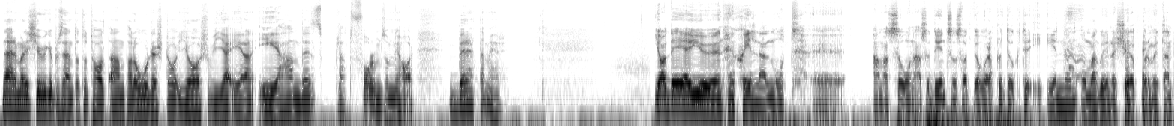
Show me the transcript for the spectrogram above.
Närmare 20% av totalt antal orders då görs via er e-handelsplattform som ni har. Berätta mer. Ja, det är ju en skillnad mot eh, Amazon. Alltså det är inte så att vi har våra produkter inom om man går in och köper dem utan,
